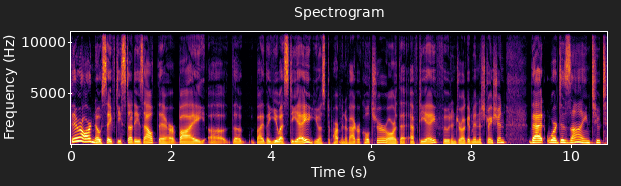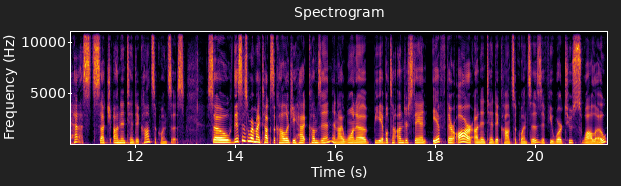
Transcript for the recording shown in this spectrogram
there are no safety studies out there by uh, the by the USDA, U.S. Department of Agriculture, or the FDA, Food and Drug Administration, that were designed to test such unintended consequences. So this is where my toxicology hat comes in, and I want to be able to understand if there are unintended consequences if you were to swallow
